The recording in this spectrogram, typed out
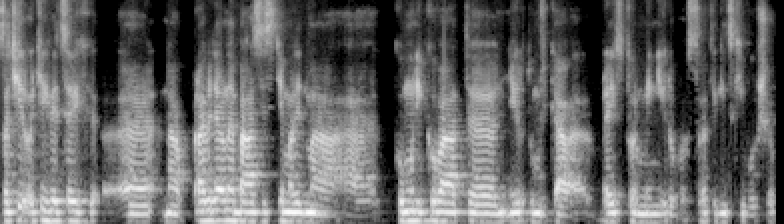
začít o těch věcech eh, na pravidelné bázi s těma lidma komunikovat, někdo tomu říká brainstorming, někdo strategický workshop,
